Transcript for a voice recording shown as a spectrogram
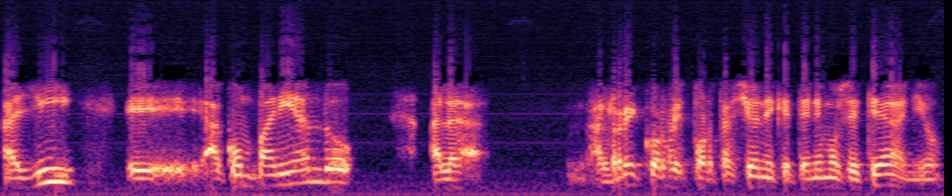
allí eh, acompañando a la, al récord de exportaciones que tenemos este año,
